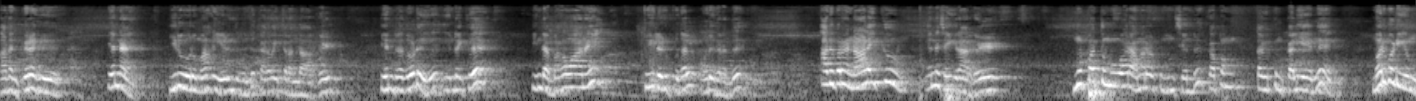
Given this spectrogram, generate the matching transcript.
அதன் பிறகு என்ன இருவருமாக எழுந்து வந்து கதவை திறந்தார்கள் என்றதோடு இன்றைக்கு இந்த பகவானை துயிலெழுப்புதல் வருகிறது அது பிறகு நாளைக்கு என்ன செய்கிறார்கள்? முப்பத்து மூவர் அமரருக்கு முன் சென்று கப்பம் தவிக்கும் கலியேன்னு மறுபடியும்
